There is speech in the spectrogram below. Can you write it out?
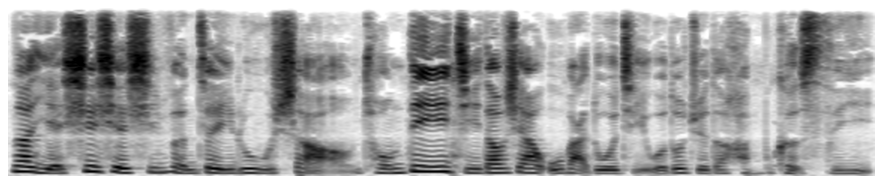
那也谢谢新粉这一路上，从第一集到现在五百多集，我都觉得很不可思议。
